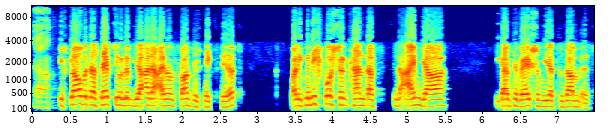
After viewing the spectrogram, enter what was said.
Ja. Ich glaube, dass selbst die Olympiade 21 nichts wird, weil ich mir nicht vorstellen kann, dass in einem Jahr die ganze Welt schon wieder zusammen ist.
